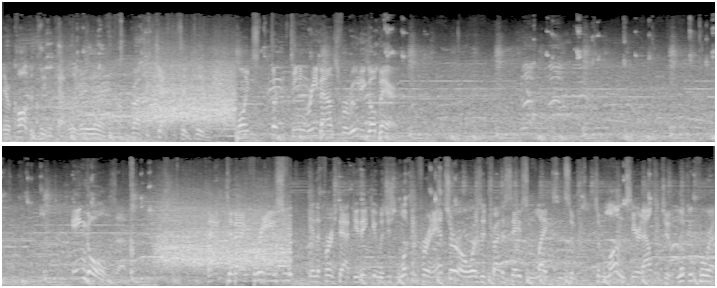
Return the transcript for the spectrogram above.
They were called the Cleveland Cavaliers. Oh, yeah. Across your chest, it's in Cleveland. Points, 13 rebounds for Rudy Gobert. Ingles. Back-to-back threes in the first half. Do you think it was just looking for an answer, or was it trying to save some legs and some, some lungs here at altitude? Looking for an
